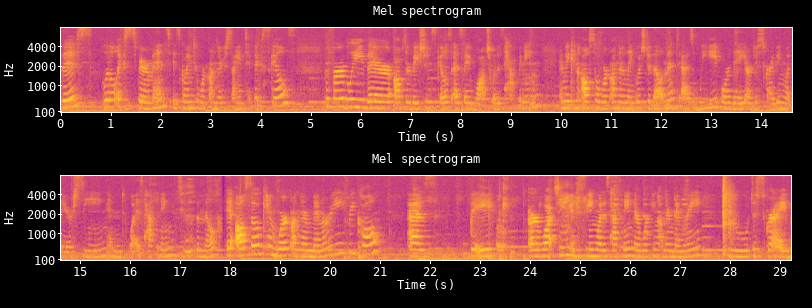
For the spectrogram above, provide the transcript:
This little experiment is going to work on their scientific skills, preferably their observation skills as they watch what is happening and we can also work on their language development as we or they are describing what they are seeing and what is happening to the milk. It also can work on their memory recall as they are watching and seeing what is happening. They're working on their memory to describe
